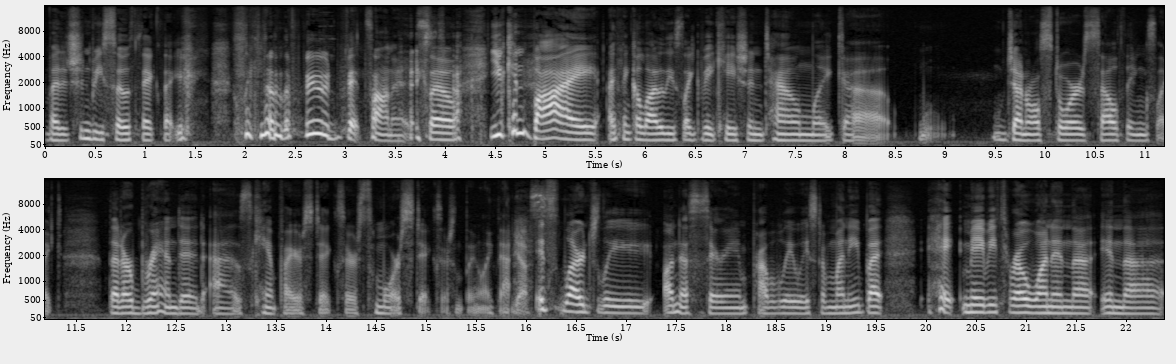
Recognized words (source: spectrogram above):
But it shouldn't be so thick that you like none of the food fits on it. So you can buy, I think, a lot of these like vacation town like uh, general stores sell things like that are branded as campfire sticks or s'more sticks or something like that. Yes. It's largely unnecessary and probably a waste of money, but hey, maybe throw one in the in the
